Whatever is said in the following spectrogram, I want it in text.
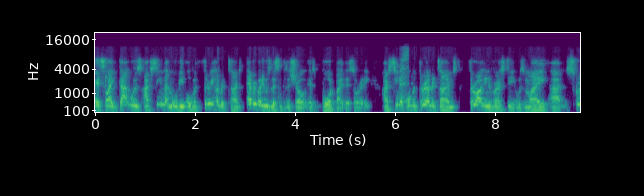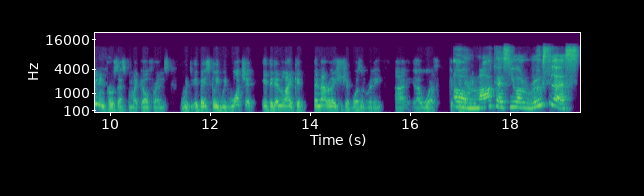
it's like that was I've seen that movie over 300 times. Everybody who's listened to the show is bored by this already. I've seen it over 300 times throughout university. It was my uh, screening process for my girlfriends. We'd, basically we'd watch it. If they didn't like it, then that relationship wasn't really uh, uh, worth. Continuing. Oh, Marcus, you are ruthless.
